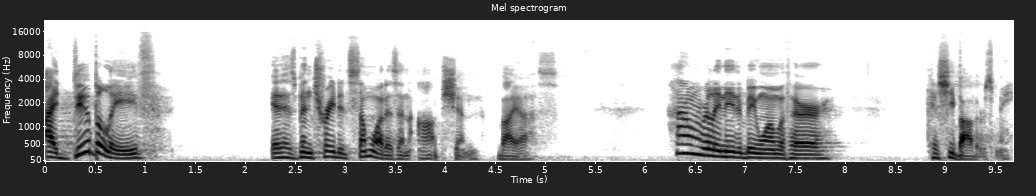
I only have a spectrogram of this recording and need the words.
I do believe it has been treated somewhat as an option by us. I don't really need to be one with her because she bothers me.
